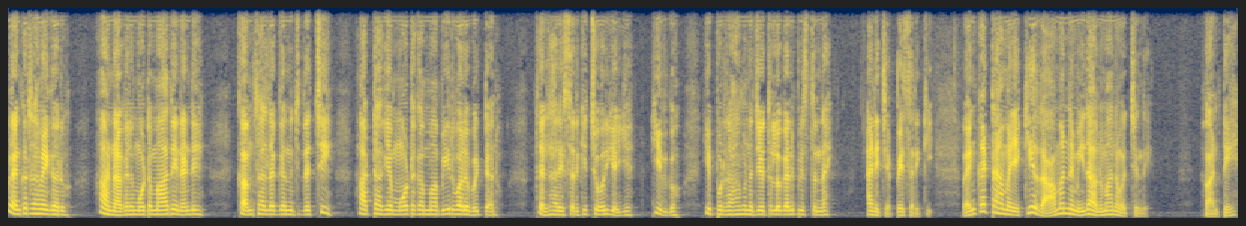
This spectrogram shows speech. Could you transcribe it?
వెంకటరామయ్య గారు ఆ నగల మూట మాదేనండి. కంసాల దగ్గర నుంచి తెచ్చి అట్టాగే మూటగా మా బీరువాలో పెట్టాను. తెల్లారేసరికి చోరీ అయ్యే. ఇవిగో ఇప్పుడు రామన్న చేతుల్లో కనిపిస్తున్నాయి అని చెప్పేసరికి వెంకట్రామయ్యకి రామన్న మీద అనుమానం వచ్చింది. అంటే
